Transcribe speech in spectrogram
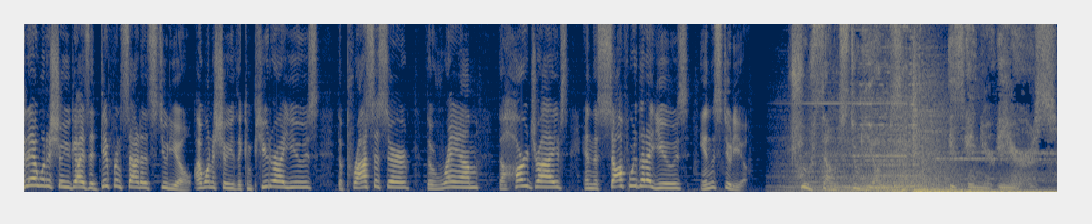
Today I want to show you guys a different side of the studio. I want to show you the computer I use, the processor, the RAM, the hard drives, and the software that I use in the studio. True Sound Studios is in your ears.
